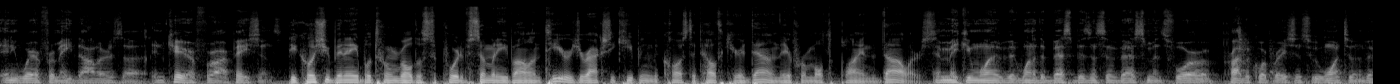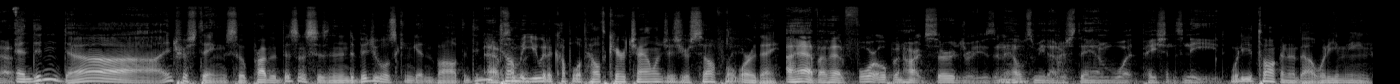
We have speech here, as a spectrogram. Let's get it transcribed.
anywhere from eight dollars uh, in care for our patients. Because you've been able to enroll the support of so many volunteers, you're actually keeping the cost of healthcare down and therefore multiplying the dollars. and making one of it one of the best business investments for private corporations who want to invest. And didn't ah interesting. So private businesses and individuals can get involved. And didn't you tell me you had a couple of healthcare challenges yourself? What were they? I have. I've had four open heart surgeries, and Mhm. it helps me to understand what patients need. What are you talking about? What do you mean?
